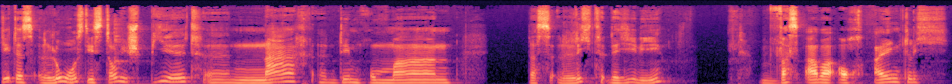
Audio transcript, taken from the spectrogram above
geht es los. Die Story spielt äh, nach dem Roman Das Licht der Jedi, was aber auch eigentlich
